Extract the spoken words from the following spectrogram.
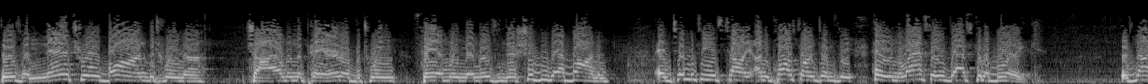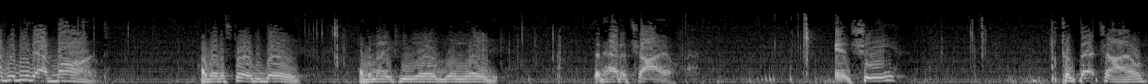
There's a natural bond between a child and the parent or between family members, and there should be that bond. And, Timothy is telling, I mean, Paul's telling Timothy, hey, in the last days, that's going to break. There's not going to be that bond. I read a story today of a 19 year old young lady that had a child. And she took that child,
